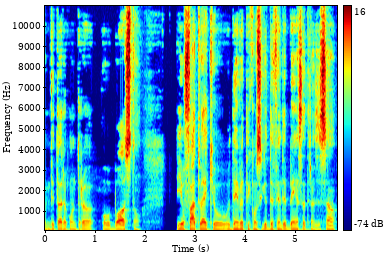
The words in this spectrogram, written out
vitória contra o Boston, e o fato é que o Denver tem conseguido defender bem essa transição,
